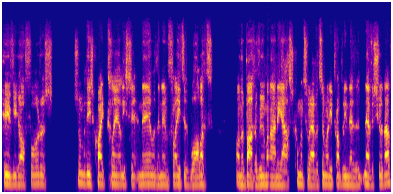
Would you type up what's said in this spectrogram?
Who have you got for us? Somebody's quite clearly sitting there with an inflated wallet on the back of Oumar Niasse coming to Everton when he probably never never should have.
